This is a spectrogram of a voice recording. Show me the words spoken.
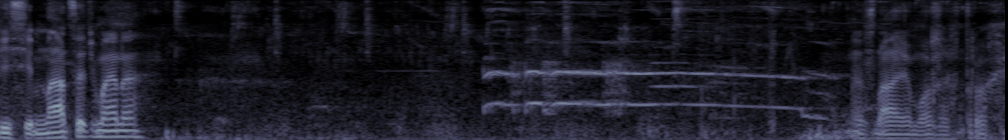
18 в мене. Не знаю, може трохи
